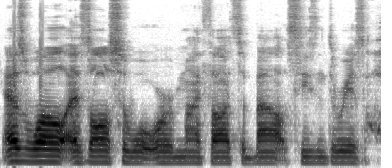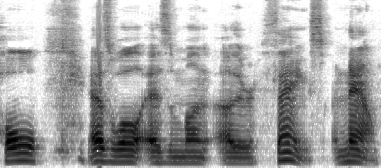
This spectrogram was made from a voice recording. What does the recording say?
as well as also what were my thoughts about season three as a whole, as well as among other things. Now,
